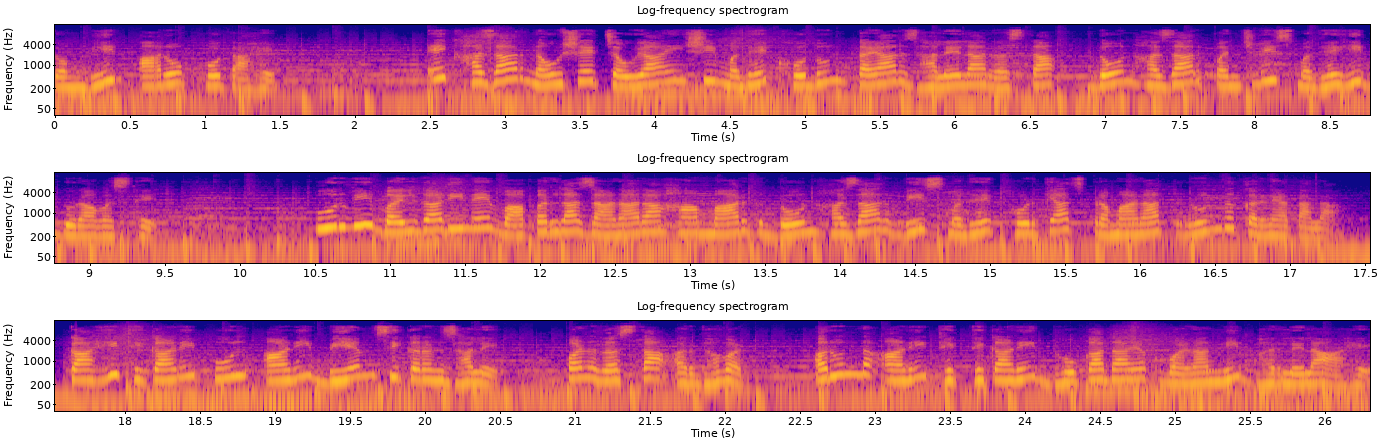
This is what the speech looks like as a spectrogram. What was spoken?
गंभीर आरोप होत आहेत. एक हजार नऊशे चौऱ्याऐंशी मध्ये खोदून तयार झालेला रस्ता दोन हजार पंचवीस मध्येही दुरावस्थेत. पूर्वी बैलगाडीने वापरला जाणारा हा मार्ग दोन हजार वीसमध्ये थोडक्याच प्रमाणात रुंद करण्यात आला. काही ठिकाणी पूल आणि बीएमसीकरण झाले पण रस्ता अर्धवट अरुंद आणि ठिकठिकाणी धोकादायक वळणांनी भरलेला आहे.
